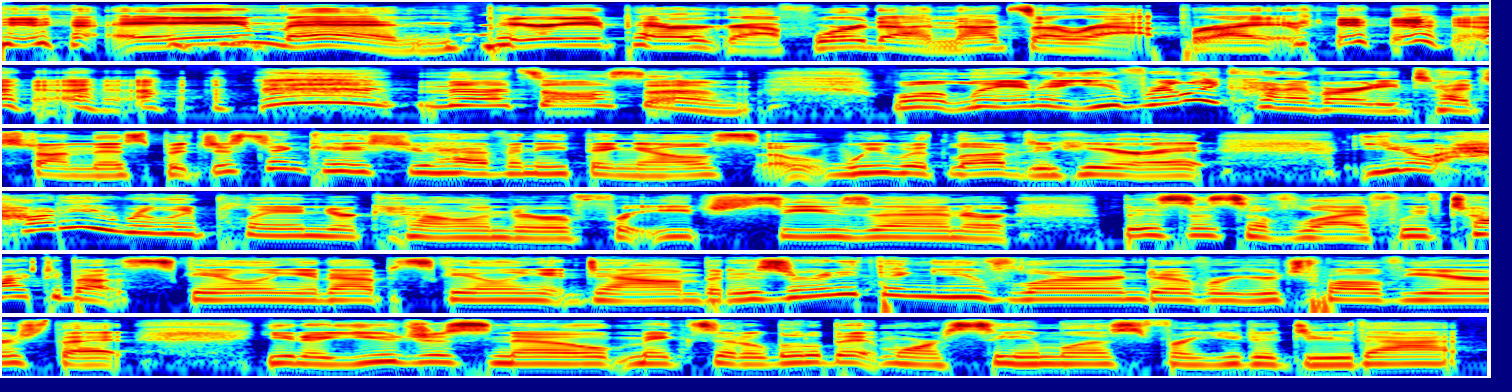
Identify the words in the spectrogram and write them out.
Amen. Period, paragraph. We're done. That's a wrap, right? that's awesome. Well, Lana, you've really kind kind of already touched on this, but just in case you have anything else, uh, we would love to hear it. You know, how do you really plan your calendar for each season or business of life? We've talked about scaling it up, scaling it down, but is there anything you've learned over your 12 years that, you know, you just know makes it a little bit more seamless for you to do that?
